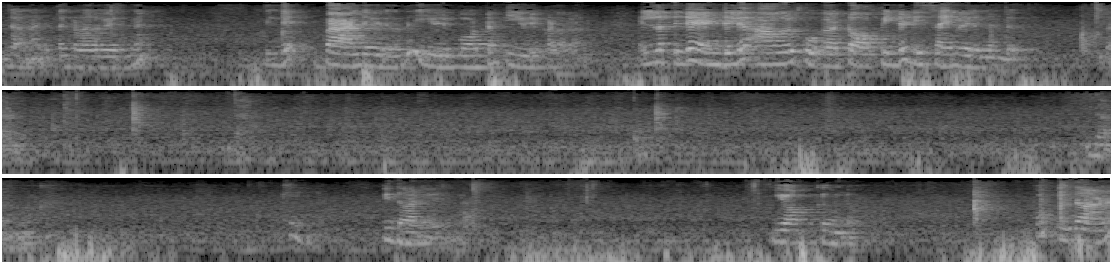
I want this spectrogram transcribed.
ഇതാണ് അടുത്ത കളർ വരുന്നത്. ഇതിന്റെ പാന്റ് വരുന്നത് ഈ ഒരു ബോട്ടം ഈ ഒരു കളറാണ് എല്ലാത്തിന്റെ എൻഡിൽ ആ ഒരു ടോപ്പിന്റെ ഡിസൈൻ വരുന്നുണ്ട്. ഇതാണ് ഇതാ. ഇതാണ് നമുക്ക് Okay. ഇതാണ് വരുന്നത്. യോക്ക് ഉണ്ടോ? ഇതാണ്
